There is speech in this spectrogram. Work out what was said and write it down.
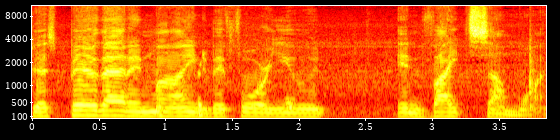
just bear that in mind before you invite someone.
